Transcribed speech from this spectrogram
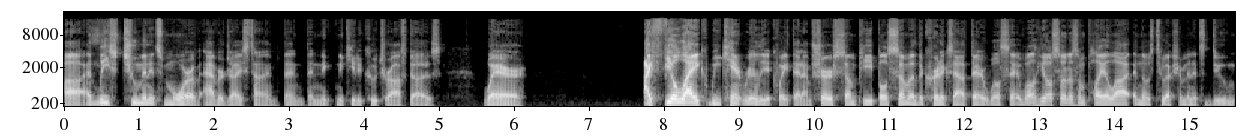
uh, at least two minutes more of average ice time than than Nikita Kucherov does, where I feel like we can't really equate that. I'm sure some people, some of the critics out there will say, well, he also doesn't play a lot, and those two extra minutes do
